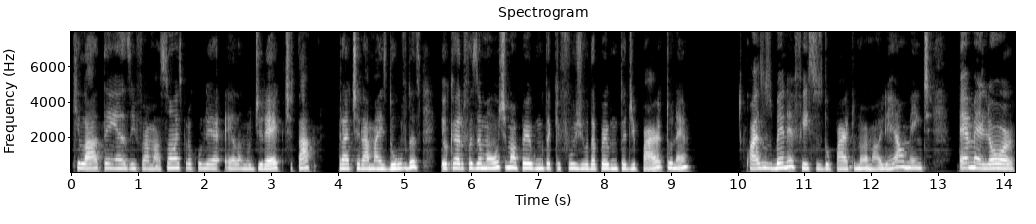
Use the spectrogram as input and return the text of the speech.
que lá tem as informações, procure ela no direct, tá? Para tirar mais dúvidas. Eu quero fazer uma última pergunta que fugiu da pergunta de parto, né? Quais os benefícios do parto normal? Ele realmente é melhor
